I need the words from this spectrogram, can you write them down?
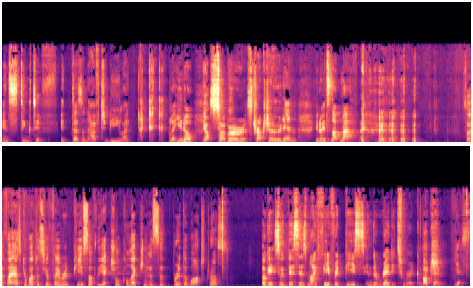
instinctive. It doesn't have to be like like you know Yeah, super structured and you know it's not math. So if I ask you what is your favorite piece of the actual collection, is it Brit Award dress? Okay, so this is my favorite piece in the ready to wear collection. Okay. Yes.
